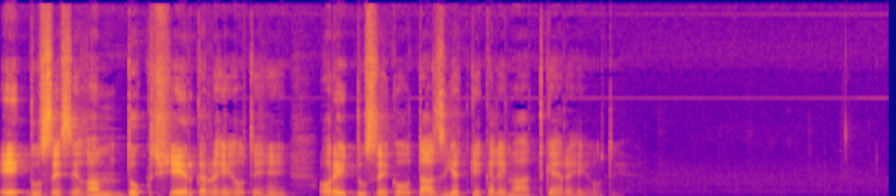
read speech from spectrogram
एक दूसरे से गम, दुख शेयर कर रहे होते हैं। और एक दूसरे को ताज़ियत के कलेमात कह रहे होते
